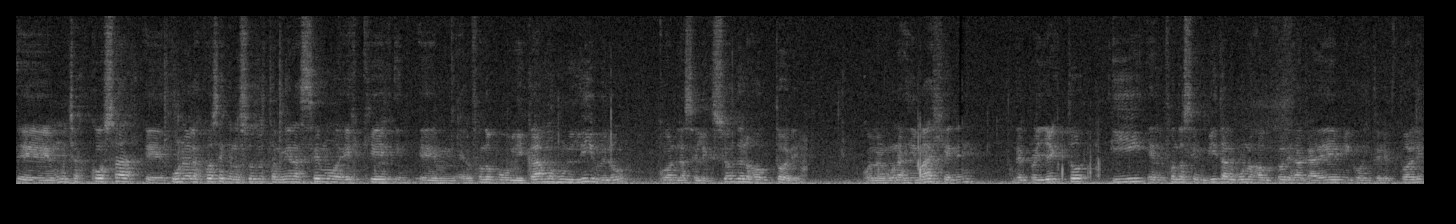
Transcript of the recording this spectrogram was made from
eh, muchas cosas. Eh, una de las cosas que nosotros también hacemos es que eh, en el fondo publicamos un libro con la selección de los autores, con algunas imágenes del proyecto y en el fondo se invita a algunos autores académicos, intelectuales,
